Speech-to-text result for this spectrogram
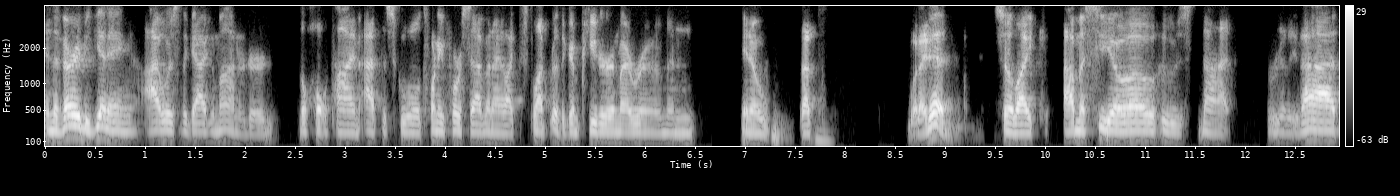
In the very beginning, I was the guy who monitored the whole time at the school, twenty four seven. I like slept with a computer in my room, and you know, that's what I did. So like, I'm a COO who's not really that.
